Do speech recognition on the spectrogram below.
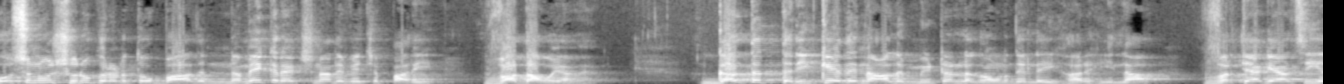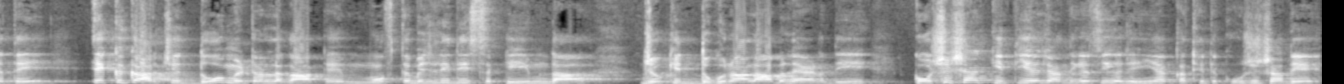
ਉਸ ਨੂੰ ਸ਼ੁਰੂ ਕਰਨ ਤੋਂ ਬਾਅਦ ਨਵੇਂ ਕਨੈਕਸ਼ਨਾਂ ਦੇ ਵਿੱਚ ਭਾਰੀ ਵਾਧਾ ਹੋਇਆ ਹੈ। ਗਲਤ ਤਰੀਕੇ ਦੇ ਨਾਲ ਮੀਟਰ ਲਗਾਉਣ ਦੇ ਲਈ ਹਰ ਹੀਲਾ ਵਰਤਿਆ ਗਿਆ ਸੀ ਅਤੇ ਇੱਕ ਘਰ 'ਚ 2 ਮੀਟਰ ਲਗਾ ਕੇ ਮੁਫਤ ਬਿਜਲੀ ਦੀ ਸਕੀਮ ਦਾ ਜੋ ਕਿ ਦੁੱਗਣਾ ਲਾਭ ਲੈਣ ਦੀ ਕੋਸ਼ਿਸ਼ਾਂ ਕੀਤੀਆਂ ਜਾਂਦੀਆਂ ਸੀ ਅਜਿਹੀਆਂ ਕਥਿਤ ਕੋਸ਼ਿਸ਼ਾਂ ਦੇ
